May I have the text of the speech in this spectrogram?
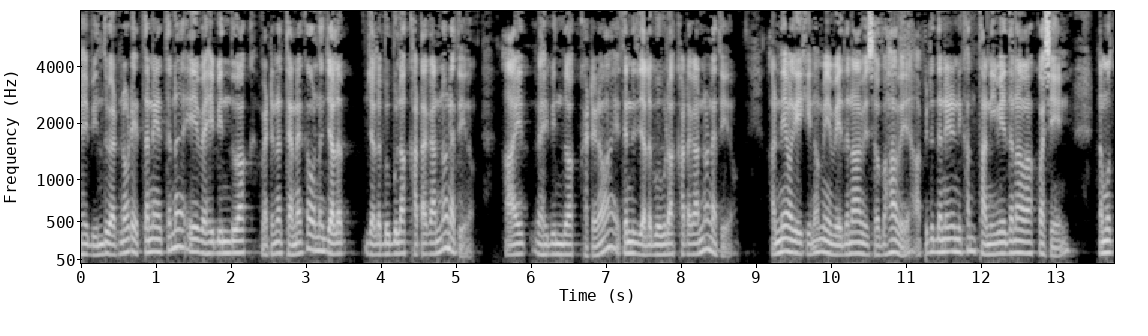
වැහි බින්දුව වැටෙනකොට එතන එතන ඒ වැහි බින්දුවක් වැටෙන තැනක ඔන්න ජල ජල බුබුලක් හට ගන්නව නැති වෙනවා. ආයෙත් වැහි බින්දුවක් වැටෙනවා එතනදී ජල බුබුලක් හට ගන්නව නැති වෙනවා. අන්න ඒ වගේ කියනවා මේ වේදනාවේ ස්වභාවය අපිට දැනෙන නිකන් තනි වේදනාවක් වශයෙන්. නමුත්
